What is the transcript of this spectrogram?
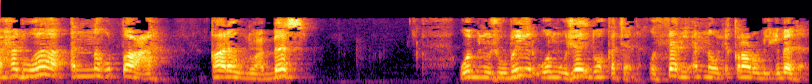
أحدها أنه الطاعة. قاله ابن عباس وابن جبير ومجاهد وقتادة. والثاني أنه الإقرار بالعبادة.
